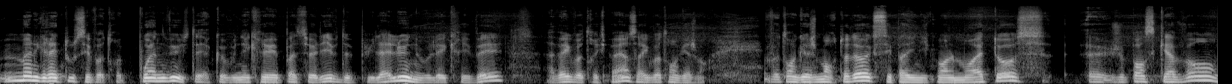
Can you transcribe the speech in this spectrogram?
malgré tout c'est votre point de vue, c'est-à-dire que vous n'écrivez pas ce livre depuis la lune, vous l'écrivez avec votre expérience, avec votre engagement. Votre engagement orthodoxe, c'est pas uniquement le mot athos. Euh, je pense qu'avant,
